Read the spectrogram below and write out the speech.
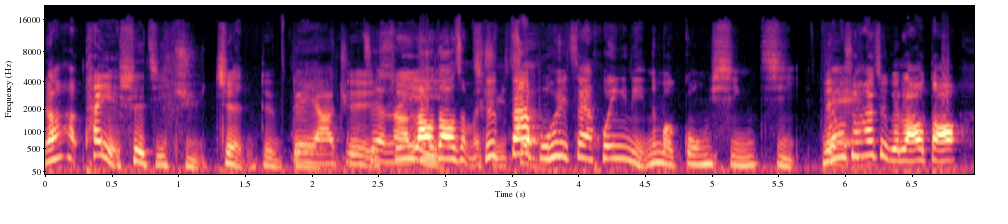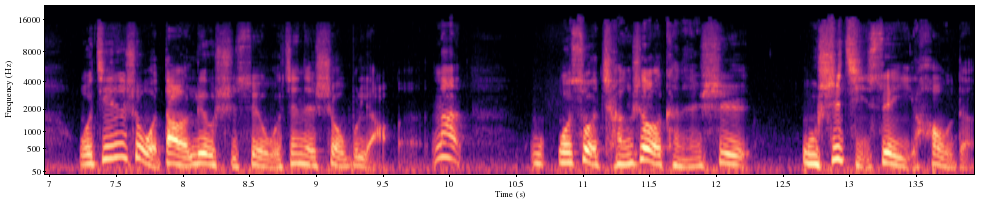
然后它也涉及举证，对不对？对呀、啊，举证啊，唠叨怎么举证？大家不会在婚姻里那么攻心计。比方说，他这个唠叨，我今天说我到了六十岁，我真的受不了了。那我我所承受的可能是五十几岁以后的，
